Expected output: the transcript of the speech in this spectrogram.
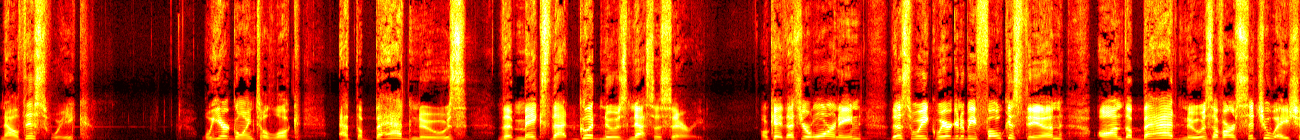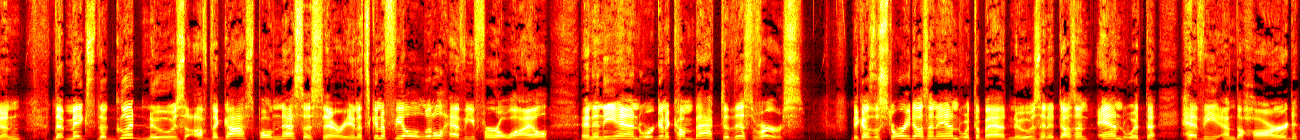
Now, this week, we are going to look at the bad news that makes that good news necessary. Okay, that's your warning. This week we're going to be focused in on the bad news of our situation that makes the good news of the gospel necessary. And it's going to feel a little heavy for a while. And in the end, we're going to come back to this verse because the story doesn't end with the bad news and it doesn't end with the heavy and the hard.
